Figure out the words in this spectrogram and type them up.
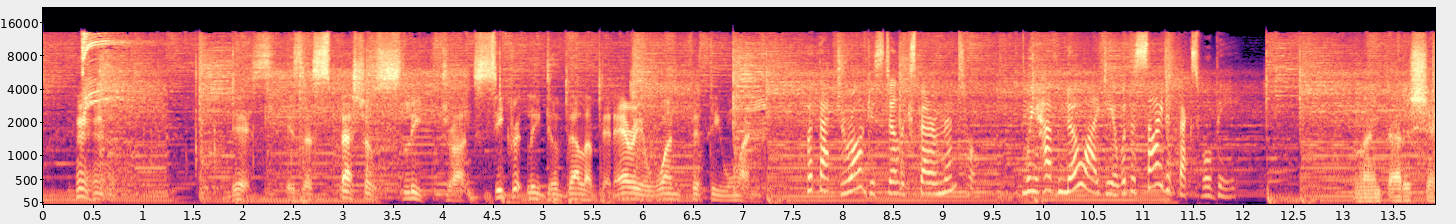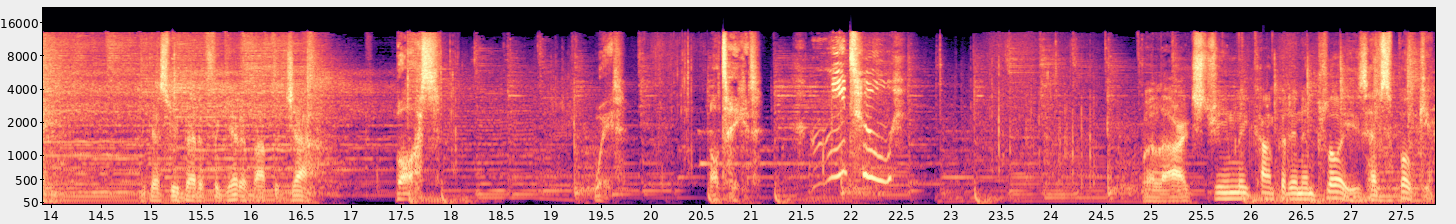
this is a special sleep drug secretly developed at Area 151. But that drug is still experimental. We have no idea what the side effects will be. Well, ain't that a shame? I guess we better forget about the job. Boss. Wait. I'll take it. Me too! Well, our extremely competent employees have spoken.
